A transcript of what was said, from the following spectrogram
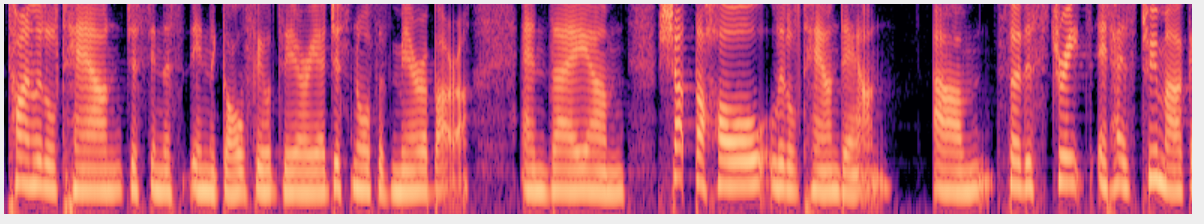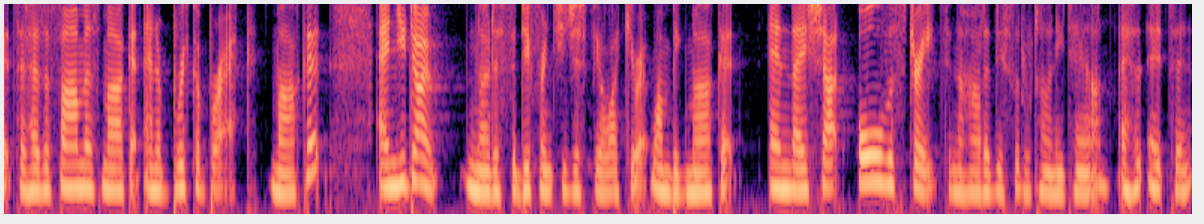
Tiny little town just in the, in the Goldfields area, just north of Maryborough. And they um, shut the whole little town down Um, so the streets, it has two markets. It has a farmer's market and a bric-a-brac market. And you don't notice the difference. You just feel like you're at one big market. And they shut all the streets in the heart of this little tiny town. Uh, it's an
